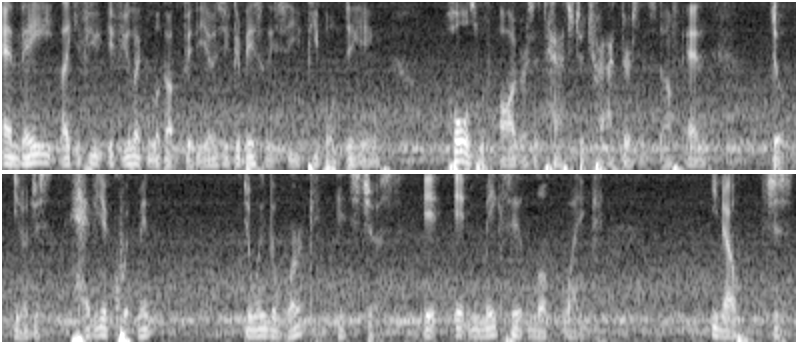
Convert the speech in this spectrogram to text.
And they like if you if you like look up videos, you could basically see people digging holes with augers attached to tractors and stuff, and do, you know just heavy equipment doing the work, it's just it it makes it look like you know just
